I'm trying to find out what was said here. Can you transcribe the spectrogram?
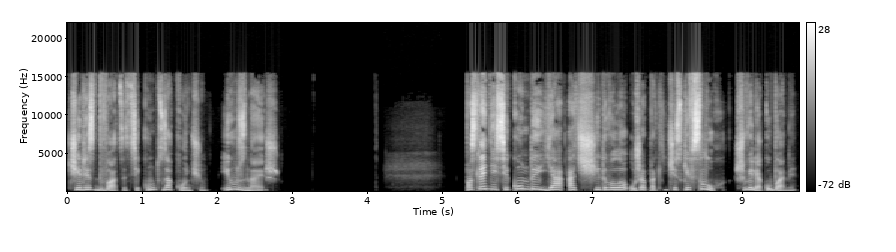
Через 20 секунд закончу и узнаешь. Последние секунды я отсчитывала уже практически вслух, шевеля губами.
